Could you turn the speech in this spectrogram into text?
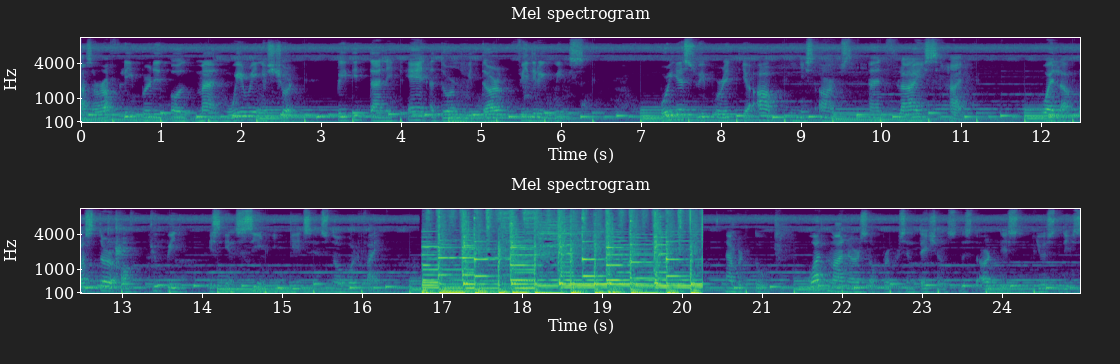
as a roughly bearded old man wearing a short, plated tunic and adorned with dark feathery wings. Boreas sweeps Orithia up in his arms and flies high, while a cluster of Cupid is in scene engaged in snowball fight. Number 2. What manners of representations does the artist use this?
